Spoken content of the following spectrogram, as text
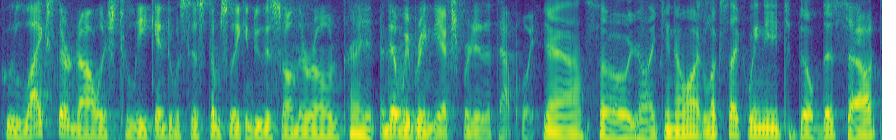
who likes their knowledge to leak into a system so they can do this on their own. Great. And then we bring the expert in at that point. Yeah. So you're like, you know what? It looks like we need to build this out.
